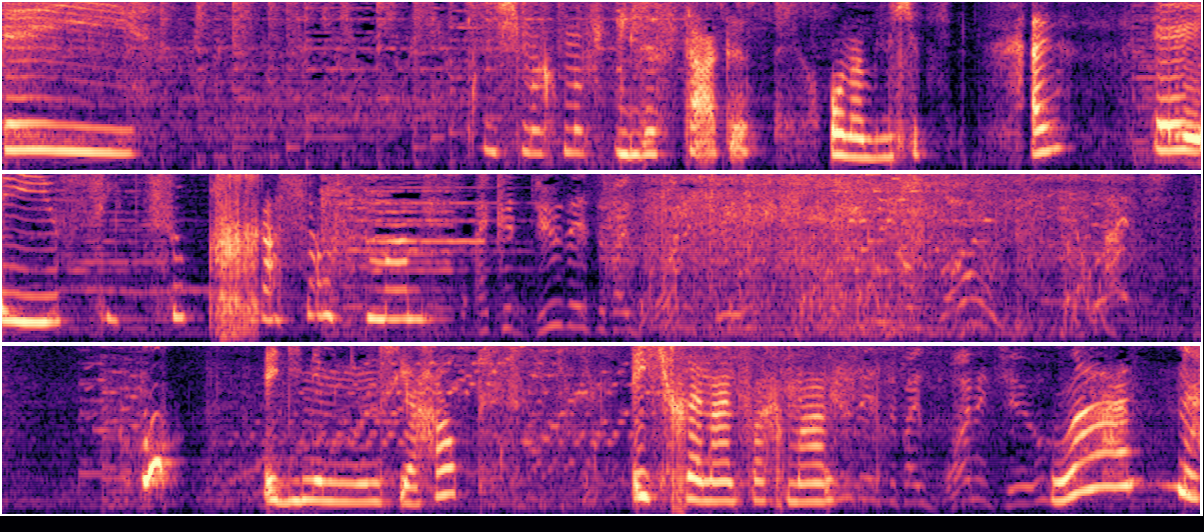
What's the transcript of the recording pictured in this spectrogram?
Ey. Ich mach mal Spiel des Tages. Oh, dann bin ich jetzt ein. Ey, es sieht so krass aus, Mann. Uh, ey, die nehmen uns ja Haupts. Ich renn einfach mal. Run!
